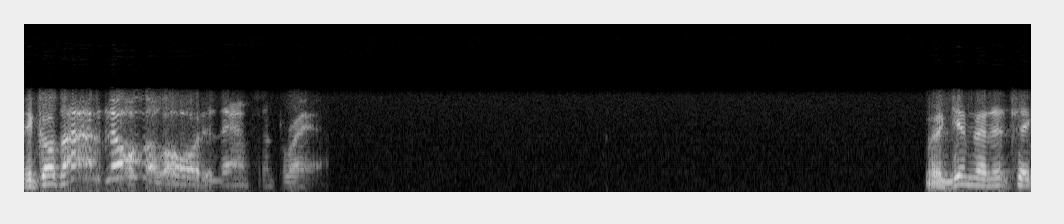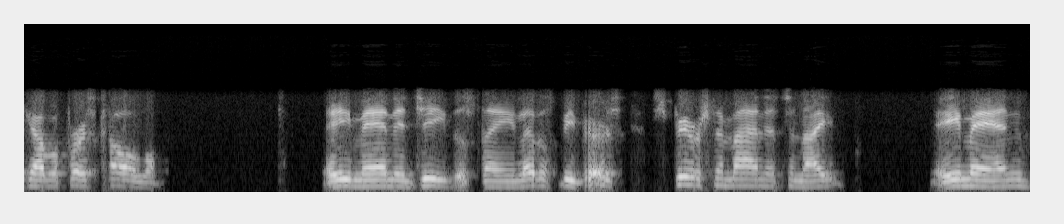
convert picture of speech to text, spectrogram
Because I know the Lord is answering prayer. We're getting ready to take our first call. Amen. In Jesus' name. Let us be very spiritually minded tonight. Amen.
